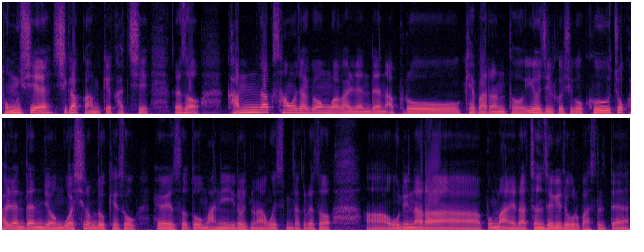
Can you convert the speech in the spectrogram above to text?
동시에 시각과 함께 같이 그래서 감각 상호작용과 관련된 앞으로 개발은 더 이어질 것이고 그쪽 관련된 연구와 실험도 계속 해외에서도 많이 일어나고 있습니다. 그래서 어, 우리나라뿐만 아니라 전 세계적으로 봤을 때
